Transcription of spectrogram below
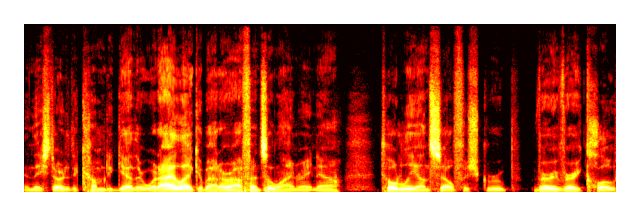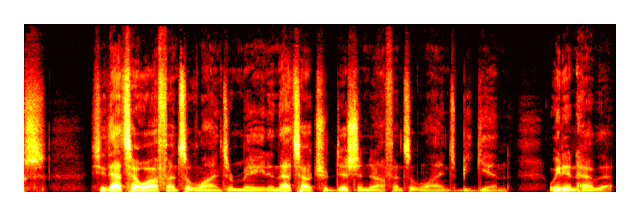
And they started to come together. What I like about our offensive line right now, totally unselfish group, very, very close. See, that's how offensive lines are made, and that's how tradition offensive lines begin. We didn't have that.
